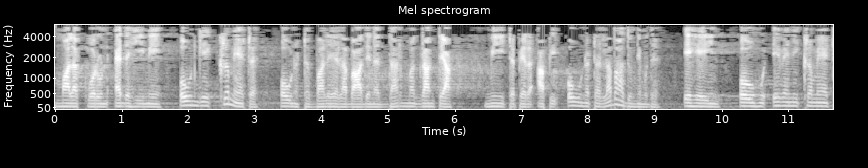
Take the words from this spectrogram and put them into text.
මලක් වරුන් ඇදහිීමේ ඔවුන්ගේ ක්‍රමයට ඔවුන්ට බලය ලබා දෙන ධර්ම ග්‍රන්ථයක් මීට පෙර අපි ඔවුන්ට ලබා දුන්නෙමුද? එහෙයින් ඔවුහු එවැනි ක්‍රමයට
